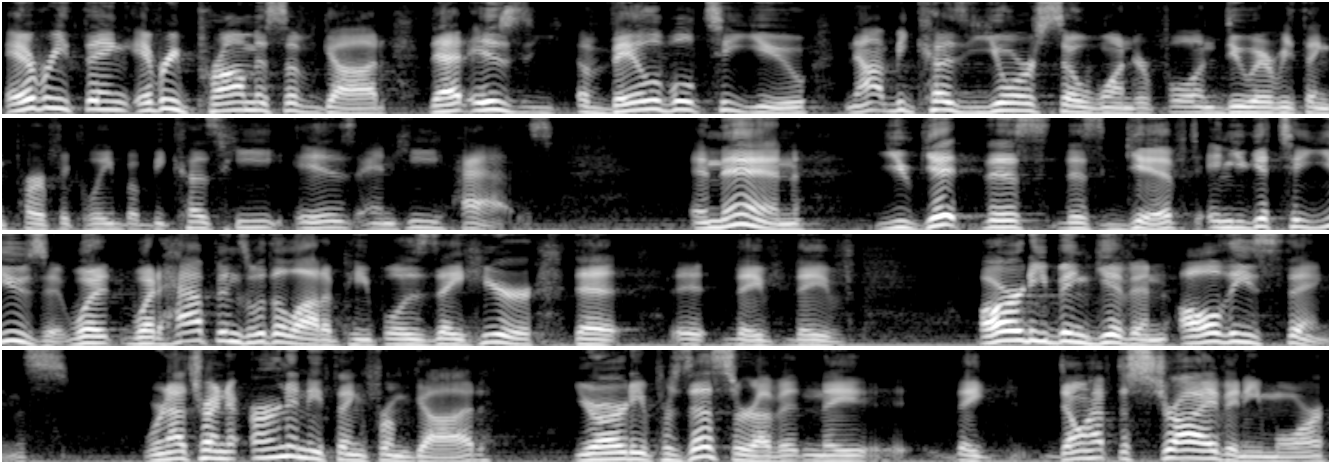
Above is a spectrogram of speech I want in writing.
Everything, every promise of God that is available to you, not because you're so wonderful and do everything perfectly, but because He is and He has. And then you get this, this gift and you get to use it. What, what happens with a lot of people is they hear that it, they've, they've already been given all these things. We're not trying to earn anything from God you're already a possessor of it and they, they don't have to strive anymore.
